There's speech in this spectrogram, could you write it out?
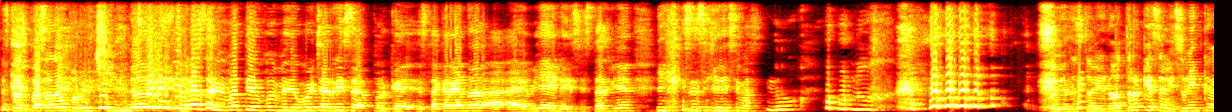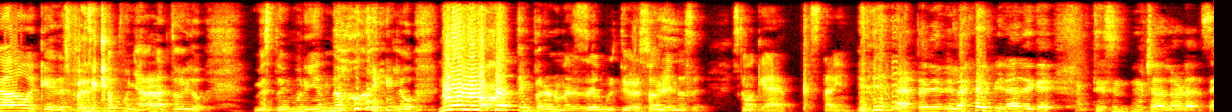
Estás pasando por un chingo. De- más al mismo tiempo y me dio mucha risa porque está cargando a, a MJ y le dice, ¿estás bien? Y Jesús y yo decimos, no. No. Oye, no está bien. Otro que se me hizo bien cagado, güey, que después de que apuñalan a todo y lo, me estoy muriendo, y luego, no, no lo maten, pero nomás es el multiverso abriéndose. Es como que, ah, está bien. Ah, también. Y luego al final de que tienes mucho dolor. ah, Sí.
